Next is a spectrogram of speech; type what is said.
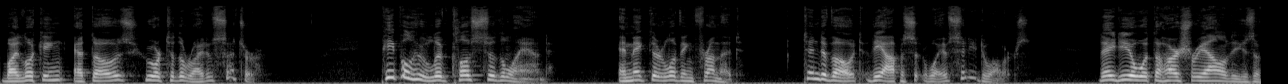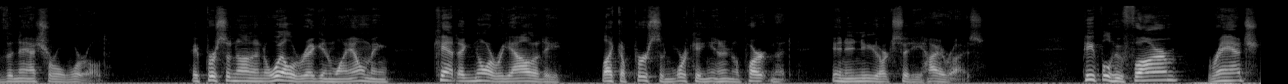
by looking at those who are to the right of center. People who live close to the land and make their living from it tend to vote the opposite way of city dwellers. They deal with the harsh realities of the natural world. A person on an oil rig in Wyoming can't ignore reality like a person working in an apartment in a New York City high rise. People who farm, ranch,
